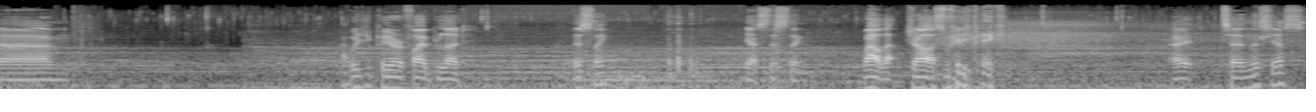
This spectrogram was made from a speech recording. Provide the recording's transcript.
Um, how would you purify blood? This thing? Yes, this thing. Wow, that jar is really big. Alright, turn this, yes.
